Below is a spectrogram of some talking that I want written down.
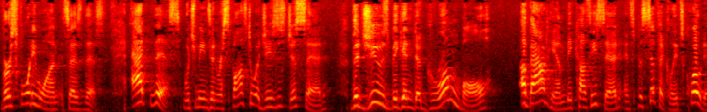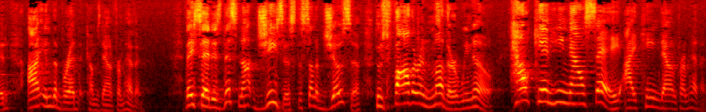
Verse 41, it says this At this, which means in response to what Jesus just said, the Jews begin to grumble about him because he said, and specifically it's quoted, I am the bread that comes down from heaven. They said, Is this not Jesus, the son of Joseph, whose father and mother we know? How can he now say, I came down from heaven?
